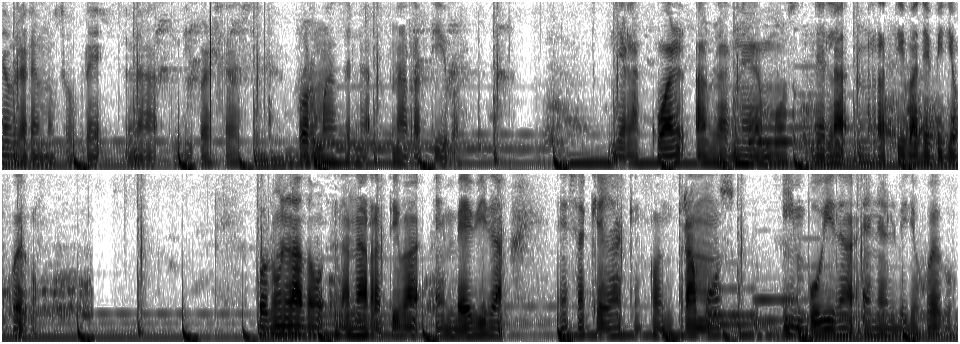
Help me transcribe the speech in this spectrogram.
hablaremos sobre las diversas formas de la narrativa, de la cual hablaremos de la narrativa de videojuego. Por un lado, la narrativa embebida es aquella que encontramos imbuida en el videojuego,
